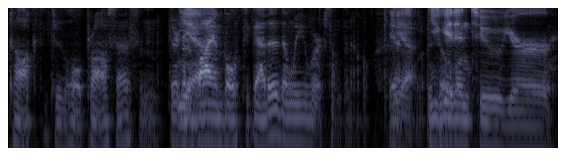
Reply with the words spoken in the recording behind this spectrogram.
talk them through the whole process, and they're gonna Yeah. buy them both together, then we work something out. Yeah. Yeah. You So- get into your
